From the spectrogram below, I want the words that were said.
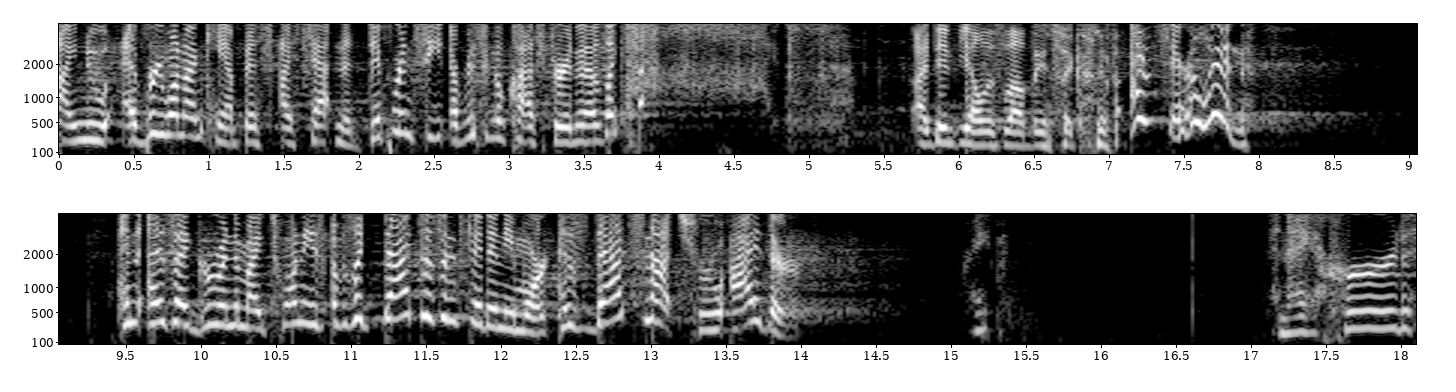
I knew everyone on campus. I sat in a different seat every single class period, and I was like, Hi! I didn't yell as loudly as I could have. I'm Sarah Lynn. And as I grew into my 20s, I was like, that doesn't fit anymore, because that's not true either. right? And I heard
